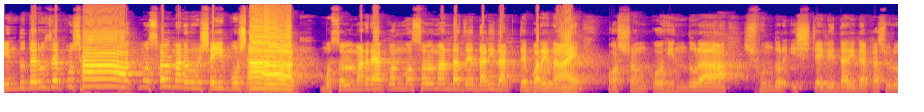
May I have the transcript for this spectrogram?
হিন্দুদেরও যে পোশাক, মুসলমানেরও সেই পোশাক, মুসলমানের এখন মুসলমানরা যে দাড়ি রাখতে পারে নাই, অসংখ্য হিন্দুরা সুন্দর স্টাইলে দাড়ি রাখা শুরু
